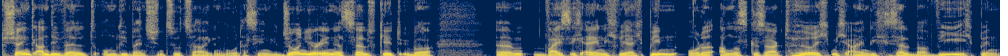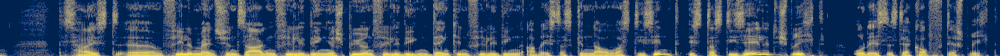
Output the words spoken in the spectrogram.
Geschenk an die Welt, um die Menschen zu zeigen, wo das hingeht. Join Your Inner Self geht über, ähm, weiß ich eigentlich, wer ich bin oder anders gesagt, höre ich mich eigentlich selber, wie ich bin. Das heißt, äh, viele Menschen sagen viele Dinge, spüren viele Dinge, denken viele Dinge, aber ist das genau, was die sind? Ist das die Seele, die spricht? Oder ist es der Kopf, der spricht?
